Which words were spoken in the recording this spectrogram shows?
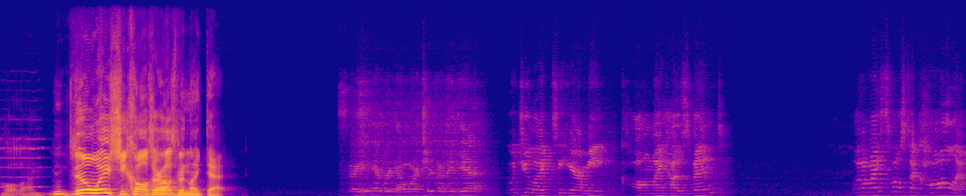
Hold on. No way she calls her husband like that. So you never know what you're going to get. Would you like to hear me call my husband? What am I supposed to call him?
